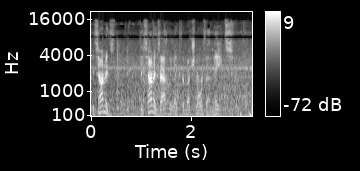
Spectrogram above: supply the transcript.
They sound they sound exactly like the Metro-North M8s.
